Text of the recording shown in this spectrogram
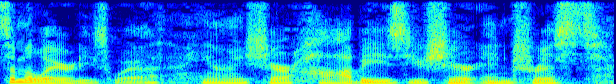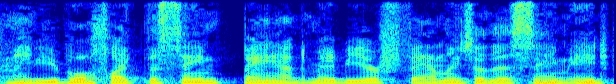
similarities with. You know, you share hobbies, you share interests. Maybe you both like the same band. Maybe your families are the same age.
